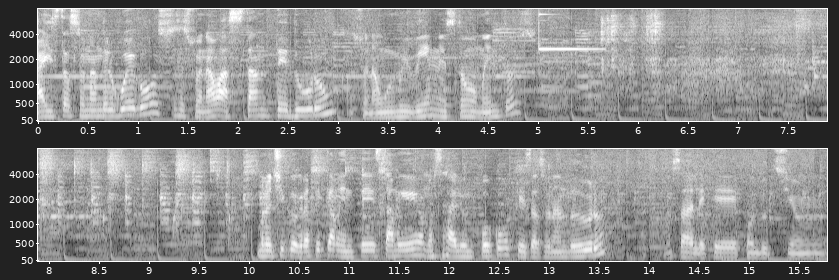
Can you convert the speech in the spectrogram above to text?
Ahí está sonando el juego, se suena bastante duro, suena muy muy bien en estos momentos. Bueno chicos, gráficamente está muy bien, vamos a darle un poco porque está sonando duro. Vamos a darle que conducción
